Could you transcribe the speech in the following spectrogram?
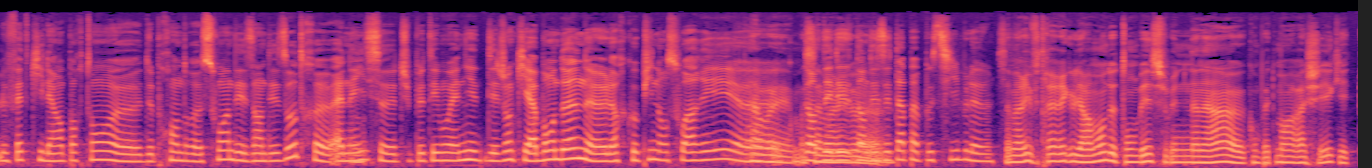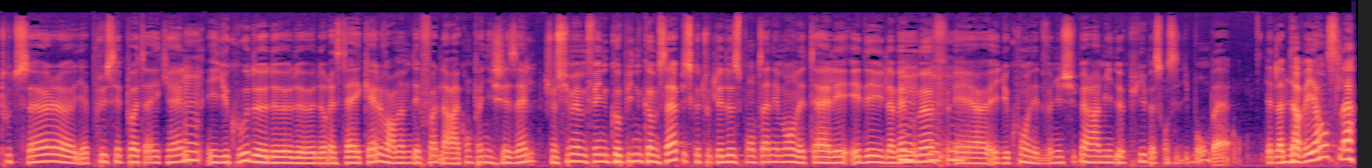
le fait qu'il est important euh, de prendre soin des uns des autres. Euh, Anaïs, euh, tu peux témoigner des gens qui abandonnent leurs copines en soirée Ah ouais, moi, dans, des, m'arrive, dans euh, des états pas possibles. Ça m'arrive très régulièrement de tomber sur une nana complètement arrachée, qui est toute seule, il n'y a plus ses potes avec elle, Mm. et du coup de, de, de, de rester avec elle, voire même des fois de la raccompagner chez elle. Je me suis même fait une copine comme ça, puisque toutes les deux spontanément on était allés aider la même Mm, meuf, mm, mm. Et, et du coup on est devenus super amis depuis, parce qu'on s'est dit, bon, bah, il y a de la bienveillance là.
